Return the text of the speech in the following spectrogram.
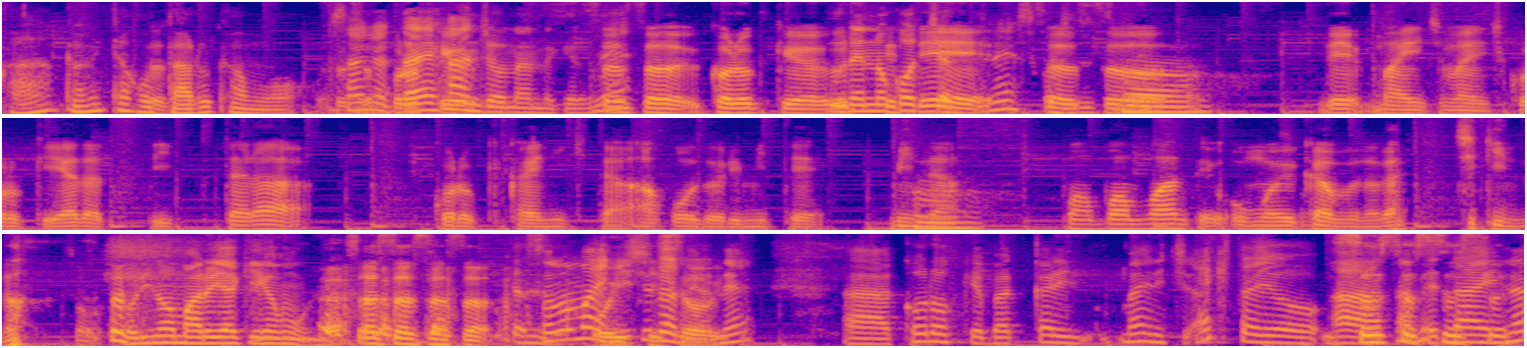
あなんか見たことあるかも。そう最初はコロッケ大繁盛なんだけどね。そうそう、コロッケを売ってて、売れ残っちゃってねそう少しずつうそう。んで、毎日毎日コロッケ嫌だって言ってたら、コロッケ買いに来たアホ踊り見て、みんな、ポンポンポンって思い浮かぶのがチキンの。そう鶏の丸焼きがもうね。そうそうそうそう。その前に言ってたんだよね。あーコロッケばっかり毎日飽きたよ。あーそうそうそうそう食べたいな、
